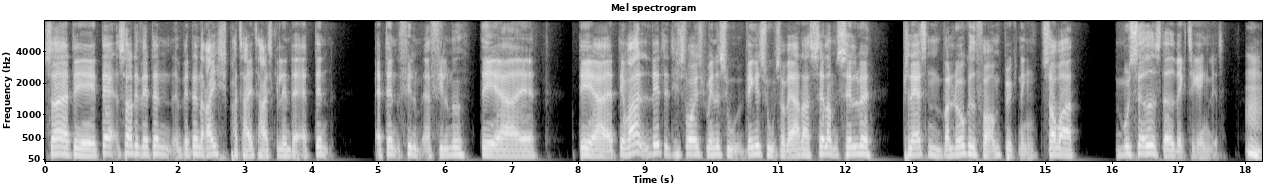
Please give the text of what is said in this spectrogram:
så er det, der, så er det ved den, ved den Reichsparteitagskalender, at den, at den film er filmet. Det er, øh, det er, det var lidt et historisk vingesus, at være der, selvom selve pladsen var lukket for ombygning, så var museet stadigvæk tilgængeligt. Mm.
